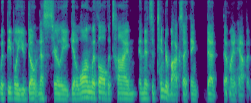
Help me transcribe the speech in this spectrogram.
with people you don't necessarily get along with all the time, and it's a tinderbox. I think that that might happen.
